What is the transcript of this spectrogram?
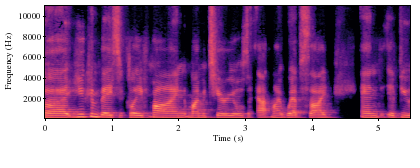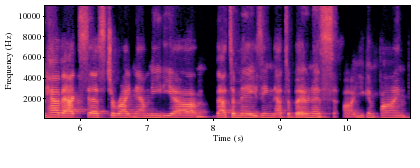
but you can basically find my materials at my website. And if you have access to Right Now Media, that's amazing. That's a bonus. Uh, you can find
